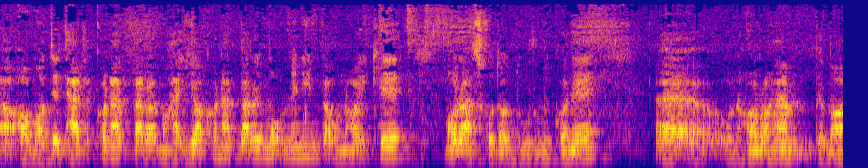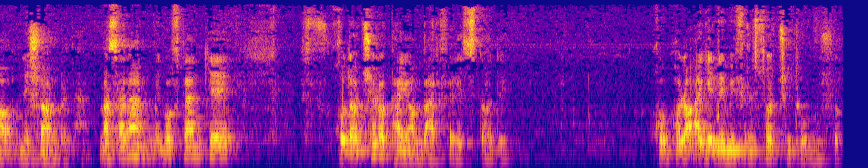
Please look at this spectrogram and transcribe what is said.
آماده تر کند برای مهیا کند برای مؤمنین و اونهایی که ما رو از خدا دور می‌کنه اونها رو هم به ما نشان بدن مثلا می‌گفتن که خدا چرا پیامبر فرستاده خب حالا اگه نمیفرستاد چطور می‌شد؟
